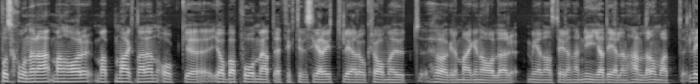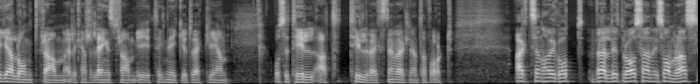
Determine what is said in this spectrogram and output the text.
positionerna man har på marknaden och eh, jobba på med att effektivisera ytterligare och krama ut högre marginaler medan det i den här nya delen handlar om att ligga långt fram eller kanske längst fram i teknikutvecklingen och se till att tillväxten verkligen tar fart. Aktien har ju gått väldigt bra sen i somras.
